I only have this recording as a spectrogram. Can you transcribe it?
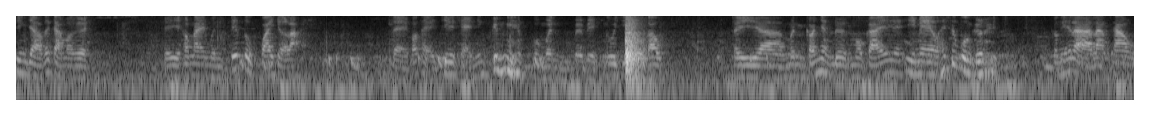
Xin chào tất cả mọi người. Thì hôm nay mình tiếp tục quay trở lại Để có thể chia sẻ những kinh nghiệm của mình về việc nuôi chim bồ câu. Thì à, mình có nhận được một cái email hết sức buồn cười. Có nghĩa là làm sao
